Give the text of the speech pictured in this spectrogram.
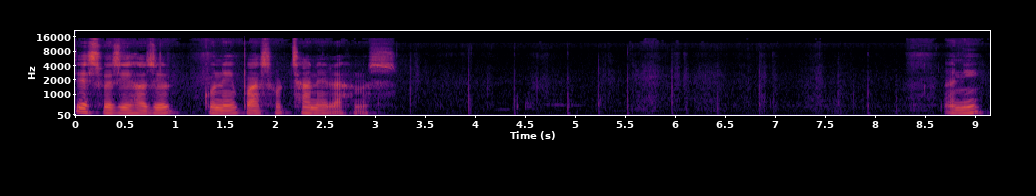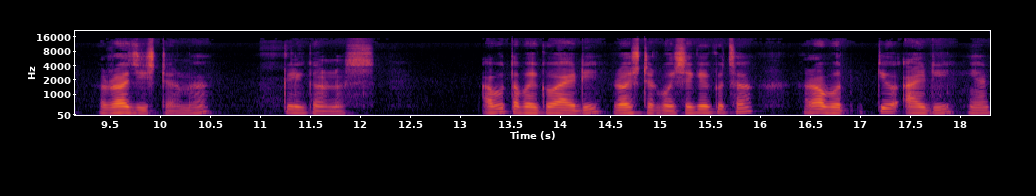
त्यसपछि हजुर कुनै पासवर्ड छानेर राख्नुहोस् अनि रजिस्टरमा क्लिक गर्नुहोस् अब तपाईँको आइडी रजिस्टर भइसकेको छ र अब त्यो आइडी यहाँ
